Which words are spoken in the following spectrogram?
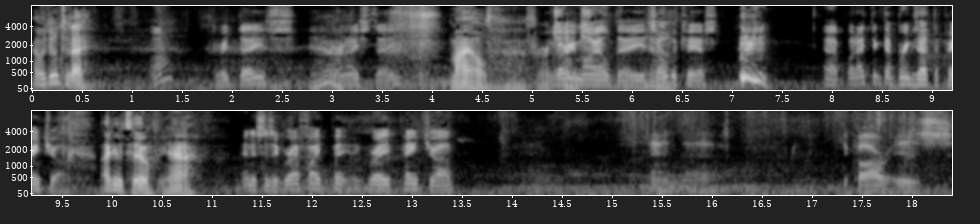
How are we doing today? Oh, great day. It's Yeah. Very nice day. Mild uh, for a, A very mild day. It's Yeah. overcast. uh, but I think that brings out the paint job. I do too. Yeah. Yeah. And this is a graphite pa gray paint job. And uh, the car is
